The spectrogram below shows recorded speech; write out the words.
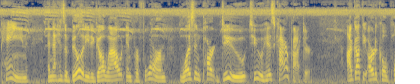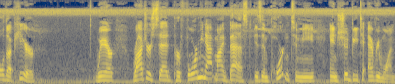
pain and that his ability to go out and perform was in part due to his chiropractor. I've got the article pulled up here where Rodgers said, Performing at my best is important to me and should be to everyone.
